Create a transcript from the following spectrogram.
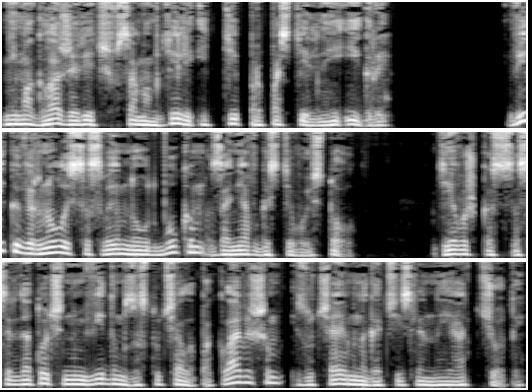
Не могла же речь в самом деле идти про постельные игры. Вика вернулась со своим ноутбуком, заняв гостевой стол. Девушка с сосредоточенным видом застучала по клавишам, изучая многочисленные отчеты.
